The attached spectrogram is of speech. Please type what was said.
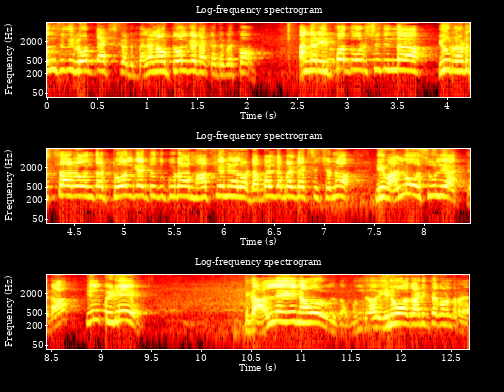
ಒಂದ್ಸತಿ ರೋಡ್ ಟ್ಯಾಕ್ಸ್ ಕಟ್ಟ ಮೇಲೆ ನಾವು ಟೋಲ್ ಗೇಟ್ ಕಟ್ಟಬೇಕು ಹಂಗಾರೆ ಇಪ್ಪತ್ತು ವರ್ಷದಿಂದ ಇವ್ರು ನಡೆಸ್ತಾ ಇರುವಂತ ಟೋಲ್ ಗೇಟ್ ಕೂಡ ಮಾಫಿಯಾನೇ ಅಲ್ವಾ? ಡಬಲ್ ಡಬಲ್ ಟ್ಯಾಕ್ಸೇಷನ್ ನೀವು ಅಲ್ಲೂ ವಸೂಲಿ ಆಗ್ತೀರಾ? ಇಲ್ಲಿ ಬಿಡಿ. ಈಗ ಅಲ್ಲಿ ನಾವು ಒಂದು ಇನೋವಾ ಗಾಡಿ ತಗೊಂಡ್ರೆ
